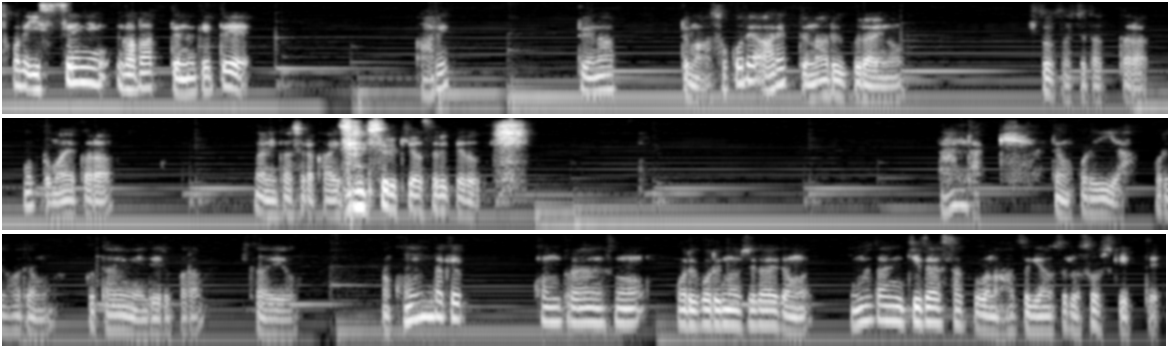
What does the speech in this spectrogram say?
そこで一斉にガバって抜けて、あれってなって、まあそこであれってなるぐらいの人たちだったら、もっと前から何かしら改善してる気がするけど、なんだっけ？でもこれいいや。これはでも具体名出るから控えよう。まあ、こんだけコンプライアンスのゴリゴリの時代でも、未だに時代錯誤の発言をする組織って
